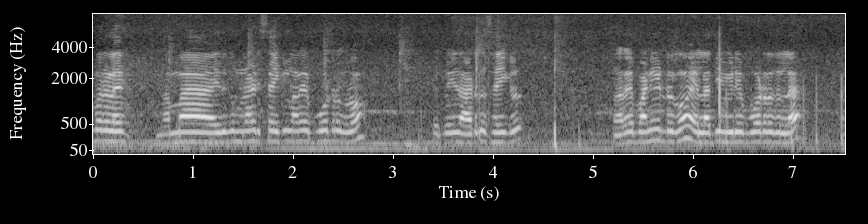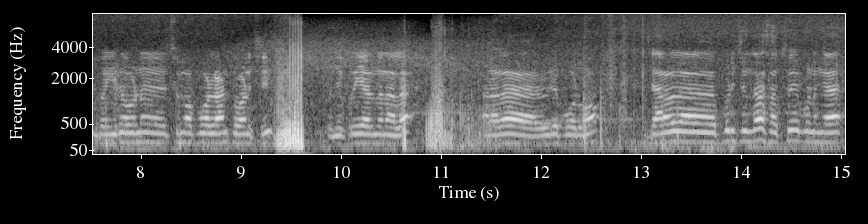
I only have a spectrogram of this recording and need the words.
நண்பர்களே நம்ம இதுக்கு முன்னாடி சைக்கிள் நிறைய போட்டிருக்கிறோம். இப்போ இது அடுத்த சைக்கிள் நிறைய பண்ணிகிட்டு இருக்கோம். எல்லாத்தையும் வீடியோ போடுறதில்ல. இப்போ இதை ஒன்று சும்மா போடலான்னு தோணுச்சு. கொஞ்சம் ஃப்ரீயாக இருந்தனால. அதனால் வீடியோ போடுவோம். சேனலில் பிடிச்சிருந்தா சப்ஸ்கிரைப் பண்ணுங்கள்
